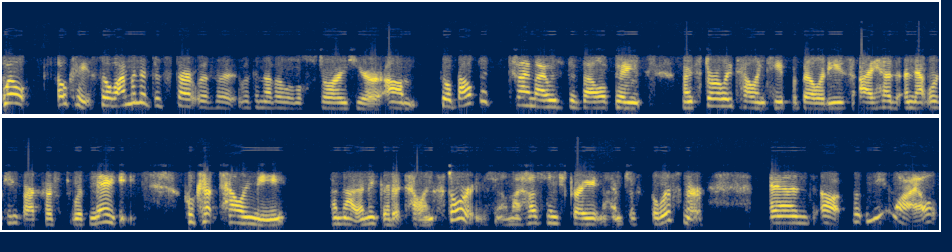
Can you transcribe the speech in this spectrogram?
Well, okay, so I'm gonna just start with a, with another little story here. Um, so about the time I was developing my storytelling capabilities, I had a networking breakfast with Maggie, who kept telling me I'm not any good at telling stories. You know, my husband's great, and I'm just the listener. And uh, but meanwhile,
